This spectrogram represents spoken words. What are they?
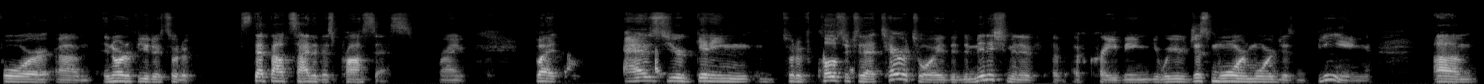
for um, in order for you to sort of step outside of this process, right? But as you're getting sort of closer to that territory, the diminishment of, of, of craving, where you're just more and more just being, um,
